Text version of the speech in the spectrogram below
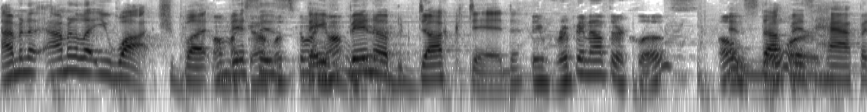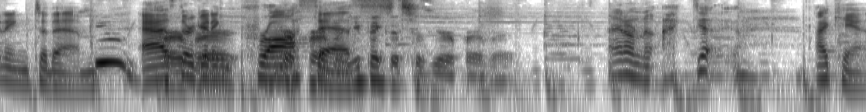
I'm gonna I'm gonna let you watch, but Oh this God, is they've been here? abducted They're ripping out their clothes? Oh, and stuff Lord. is happening to them You as they're pervert. getting You're a processed. You picked this because you're a pervert. I don't know. I, I can't.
